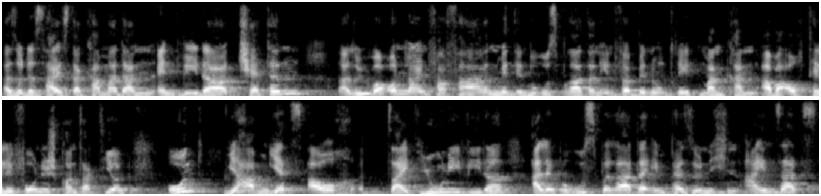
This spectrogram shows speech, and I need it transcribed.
Also das heißt, da kann man dann entweder chatten, also über Online-Verfahren mit den Berufsberatern in Verbindung treten, man kann aber auch telefonisch kontaktieren und wir haben jetzt auch seit Juni wieder alle Berufsberater im persönlichen Einsatz,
